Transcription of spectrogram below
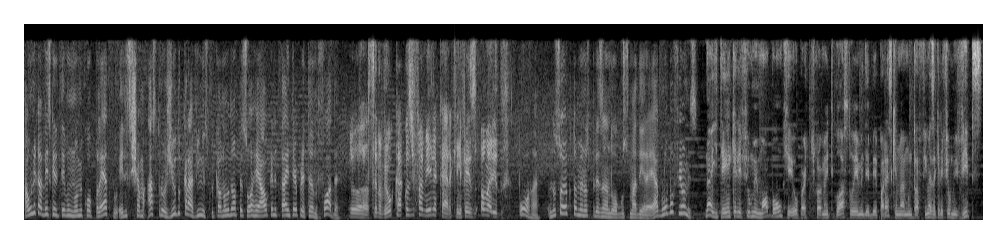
A única vez que ele teve um nome completo, ele se chama Astrogildo Cravinhos, porque é o nome de uma pessoa real que ele tá interpretando. Foda. Você não viu o Cacos de Família, cara, que ele fez Ô Marido. Porra, não sou eu que tô menosprezando o Augusto Madeira, é a Globo Filmes. Não, e tem aquele filme mó bom que eu particularmente gosto, o MDB parece que não é muito afim, mas aquele filme Vips,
